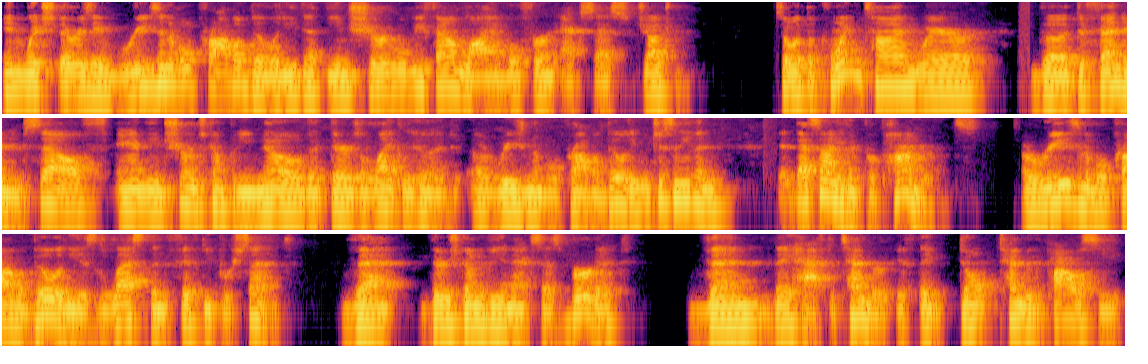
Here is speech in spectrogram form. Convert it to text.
in which there is a reasonable probability that the insured will be found liable for an excess judgment. So at the point in time where the defendant himself and the insurance company know that there's a likelihood, a reasonable probability, which isn't even, that's not even preponderance. A reasonable probability is less than 50% that there's going to be an excess verdict, then they have to tender. If they don't tender the policy,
